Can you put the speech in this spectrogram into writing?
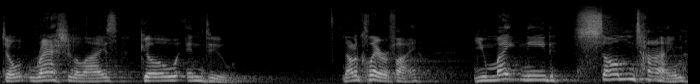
don't rationalize, go and do. Now, to clarify, you might need some time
